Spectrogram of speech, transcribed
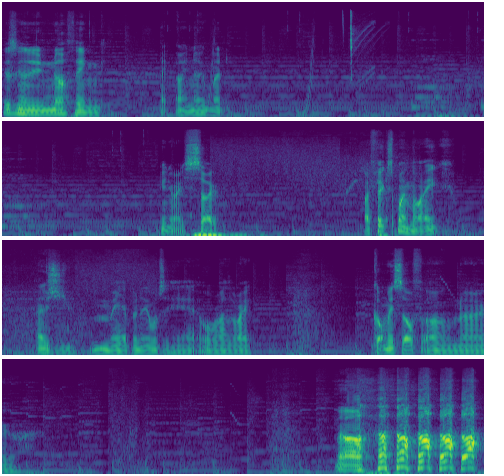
This is going to do nothing. I, I know but Anyway, so... I fixed my mic, as you may have been able to hear, or rather I got myself... Oh no. Oh.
